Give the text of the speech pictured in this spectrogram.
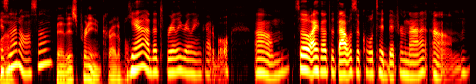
Isn't that awesome? That is pretty incredible. Yeah, that's really really incredible. Um, so I thought that that was a cool tidbit from that. Um,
